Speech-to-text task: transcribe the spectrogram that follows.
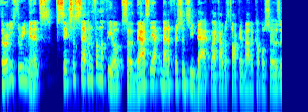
33 minutes, six of seven from the field. So that's the, that efficiency back, like I was talking about a couple shows uh,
